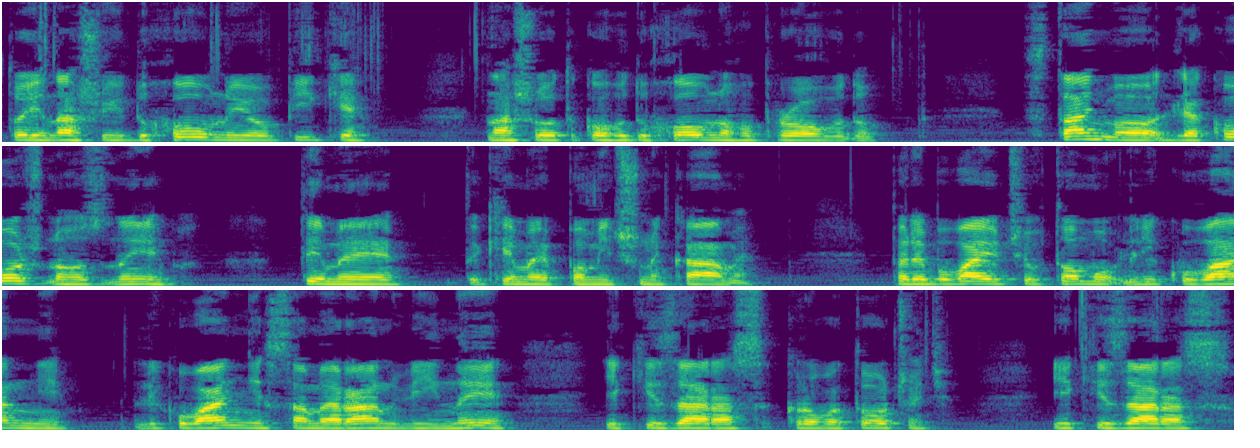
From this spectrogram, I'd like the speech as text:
тої нашої духовної опіки, нашого такого духовного проводу. Станьмо для кожного з них тими такими помічниками, перебуваючи в тому лікуванні, лікуванні саме ран війни, які зараз кровоточать, які зараз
